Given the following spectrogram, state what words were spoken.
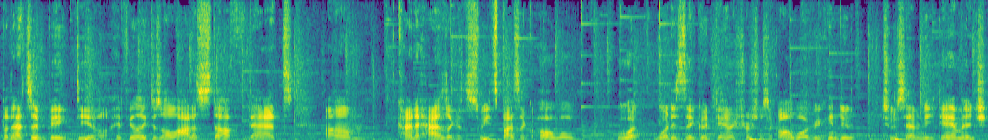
but that's a big deal. I feel like there's a lot of stuff that um, kind of has like a sweet spot. It's like, oh, well, what what is the good damage threshold? Like, oh, well, if you can do 270 damage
